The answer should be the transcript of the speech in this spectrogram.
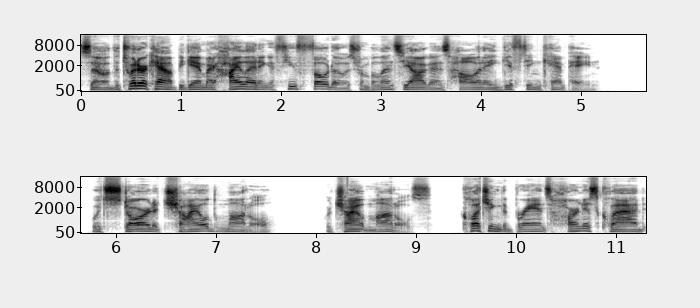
So the Twitter account began by highlighting a few photos from Balenciaga's holiday gifting campaign, which starred a child model or child models clutching the brand's harness clad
